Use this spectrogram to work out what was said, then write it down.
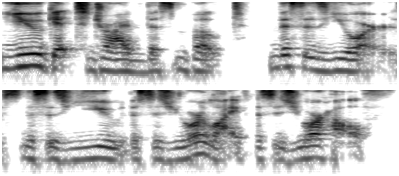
You get to drive this boat. This is yours. This is you. This is your life. This is your health.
